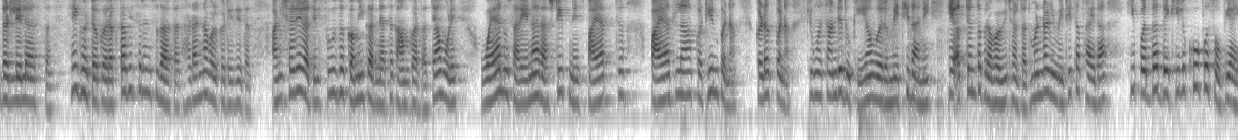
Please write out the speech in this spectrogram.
दडलेलं असतं. हे घटक रक्ताभिसरण सुधारतात हाडांना बळकटी देतात आणि शरीरातील सूज कमी करण्याचं काम करतात. त्यामुळे वयानुसार येणारा स्टिफनेस पायात पायातला कठीणपणा कडकपणा किंवा सांधेदुखी यावर मेथीदाणे हे अत्यंत प्रभावी ठरतात. मंडळी मेथीचा फायदा ही पद्धत देखील खूप सोपी आहे.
